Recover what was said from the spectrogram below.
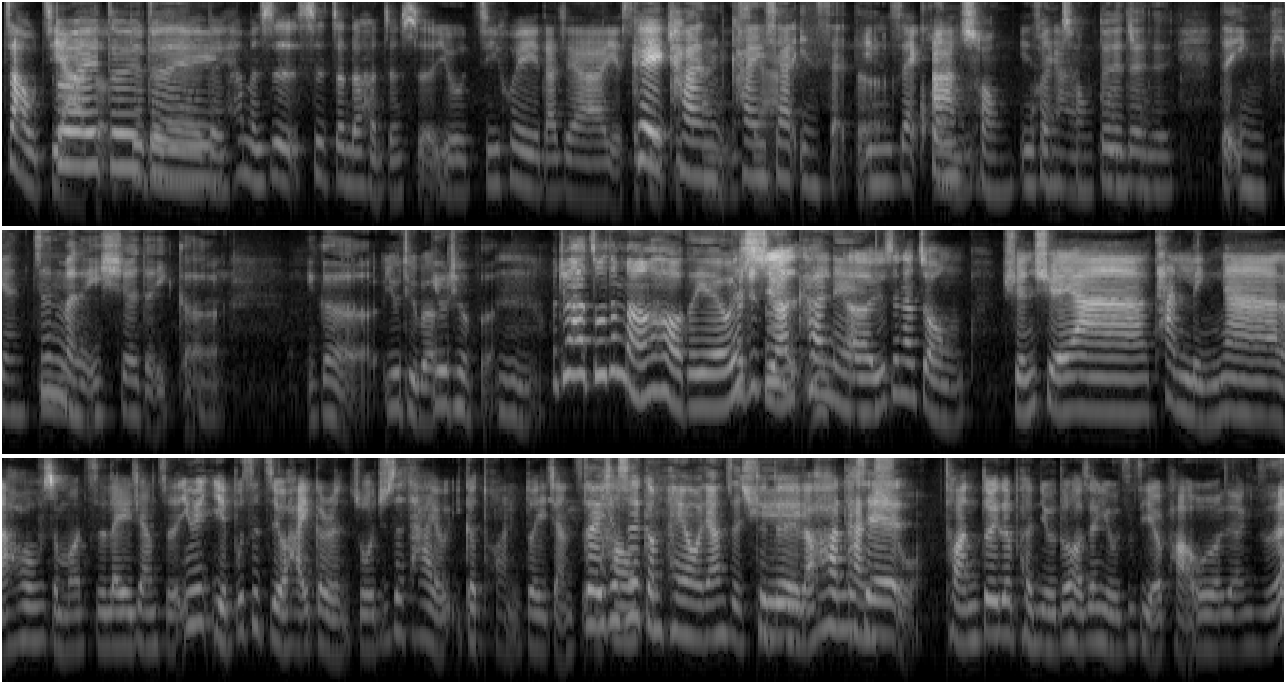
造假的。对对对对对，他们是是真的很真实的。有机会大家也是可以看看一下 insect 的昆虫昆虫，对对对对。的影片，这是 Malaysia 的一个一个 YouTube YouTube，嗯，我觉得他做的蛮好的耶，我就喜欢看耶，呃，就是那种。玄学呀，探灵啊，然后什么之类这样子，因为也不是只有他一个人做，就是他有一个团队这样子。对，就是跟朋友这样子去对，然后他那些团队的朋友都好像有自己的 power 这样子。而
